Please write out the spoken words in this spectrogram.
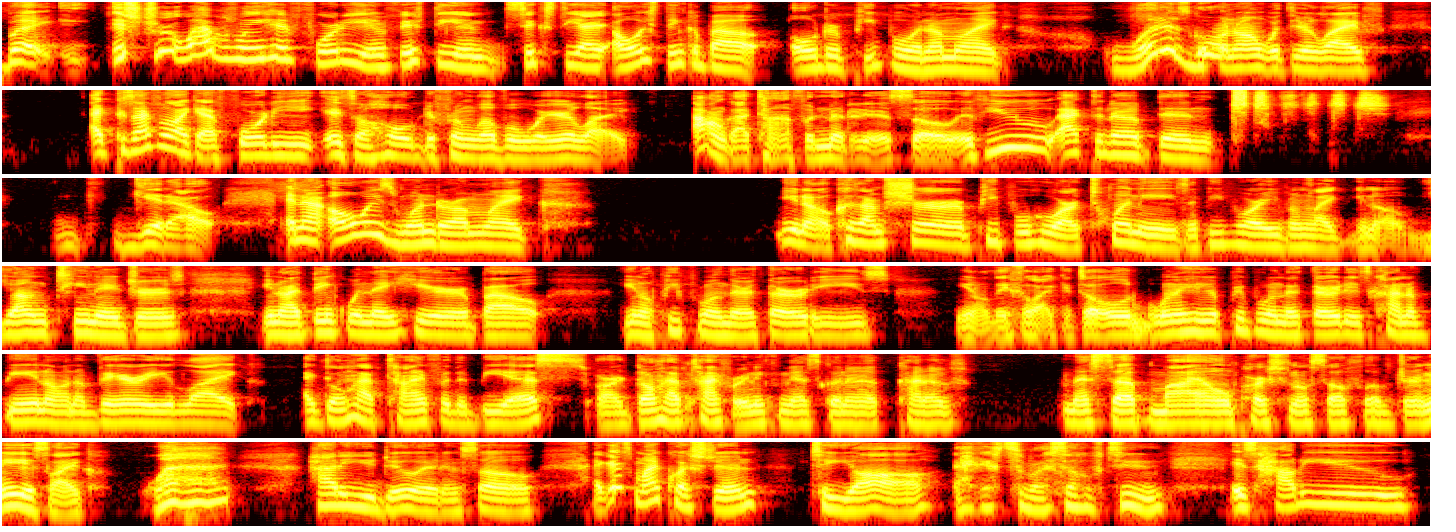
But it's true. What happens when you hit 40 and 50 and 60? I always think about older people, and I'm like, "What is going on with your life?" Because I feel like at 40, it's a whole different level where you're like, I don't got time for none of this. So if you acting up, then get out. And I always wonder, I'm like, you know, because I'm sure people who are 20s and people who are even like, you know, young teenagers, you know, I think when they hear about, you know, people in their 30s, you know, they feel like it's old. But when they hear people in their 30s kind of being on a very like, I don't have time for the BS or I don't have time for anything that's going to kind of mess up my own personal self love journey, it's like, what? How do you do it? And so I guess my question to y'all, I guess to myself too, is how do you,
